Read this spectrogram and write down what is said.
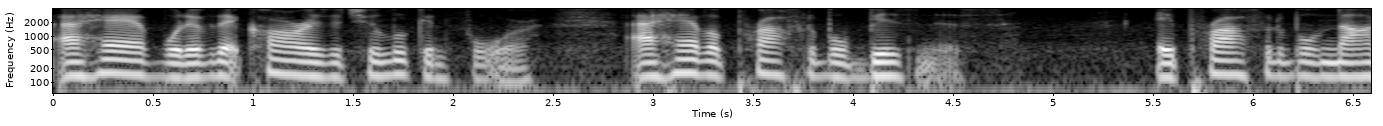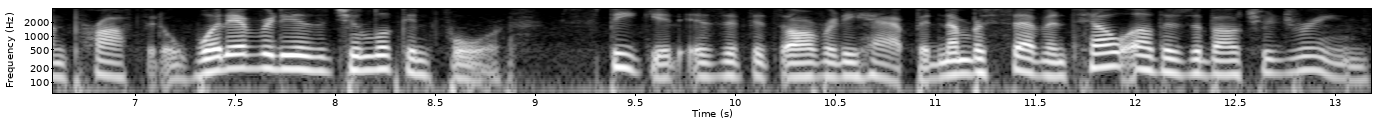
I have whatever that car is that you're looking for. I have a profitable business, a profitable nonprofit, or whatever it is that you're looking for. Speak it as if it's already happened. Number seven, tell others about your dream.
